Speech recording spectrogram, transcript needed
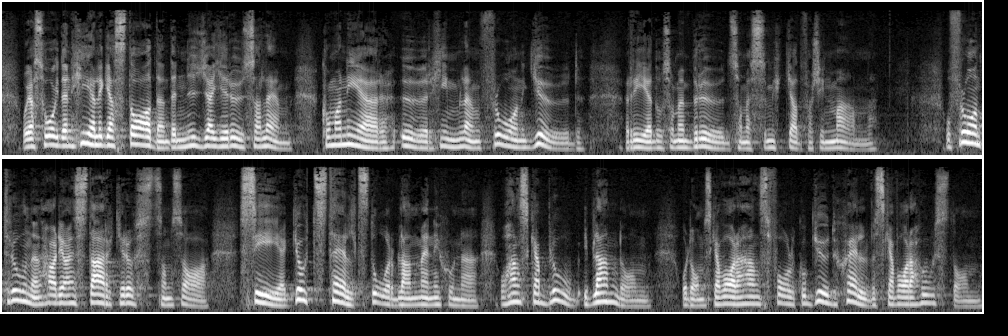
Och jag såg den heliga staden, den nya Jerusalem, komma ner ur himlen från Gud, redo som en brud som är smyckad för sin man. Och från tronen hörde jag en stark röst som sa Se, Guds tält står bland människorna och han ska bo ibland dem och de ska vara hans folk och Gud själv ska vara hos dem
